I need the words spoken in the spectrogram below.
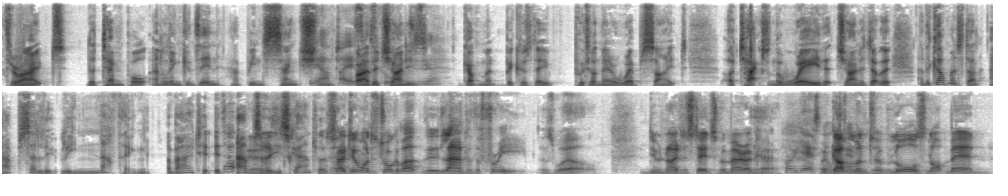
throughout the Temple and Lincoln's Inn have been sanctioned Yeah, by the Essex Chinese yeah. government because they've put on their website attacks on the way that China dealt with it. And the government's done absolutely nothing about it. It's absolutely scandalous. So I do want to talk about the land of the free as well, the United States of America. Oh, yes, a no, government of laws, not men,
